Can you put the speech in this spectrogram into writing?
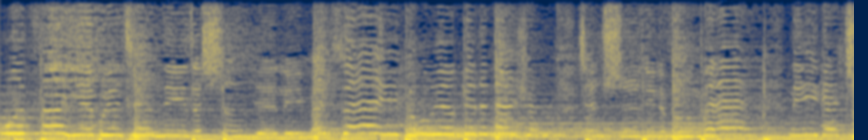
我再也不愿见你在深夜里买醉，不愿别的男人见识你的妩媚。你该知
